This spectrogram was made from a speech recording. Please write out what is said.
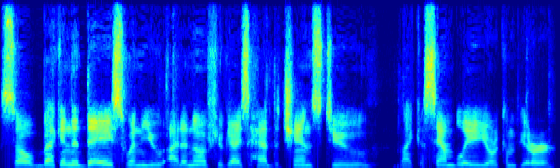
so back in the days when you, I don't know if you guys had the chance to like assembly your computer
